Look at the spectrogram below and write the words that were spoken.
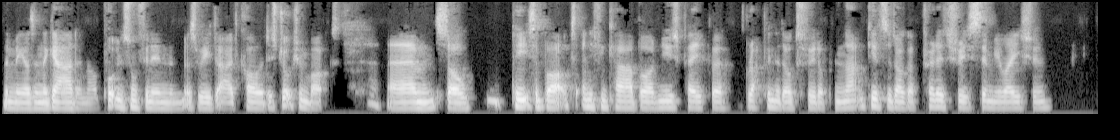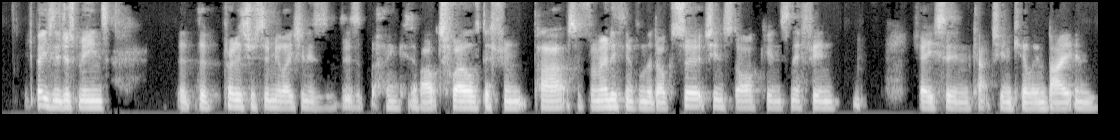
the meals in the garden or putting something in as we I'd call a destruction box. Um, so pizza box, anything cardboard, newspaper, wrapping the dog's food up, and that gives the dog a predatory simulation. It basically just means that the predatory simulation is, is I think is about twelve different parts from anything from the dog searching, stalking, sniffing, chasing, catching, killing, biting,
